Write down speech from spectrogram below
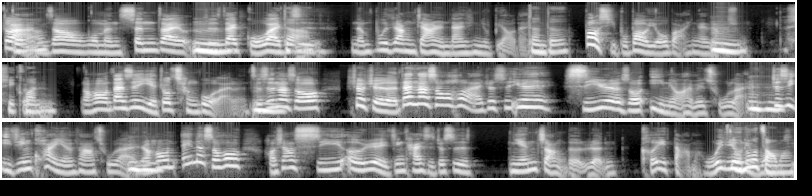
对啊，你知道我们身在就嗯是在国外，就是能不让家人担心就不要担心，真的，报喜不报忧吧，应该这样说。嗯，习惯。然后，但是也就撑过来了，只是嗯那时候就觉得，但那时候后来就是因为十一月的时候疫苗还没出来，嗯就是已经快研发出来，嗯然后哎那时候好像十一二月已经开始就是年长的人可以打嘛，我已经有点那么早吗？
